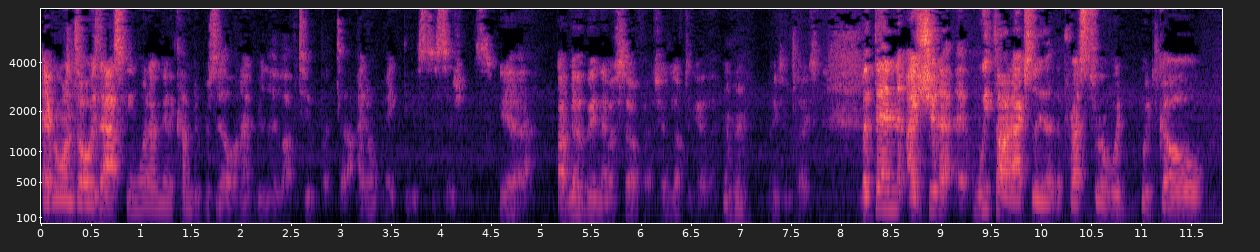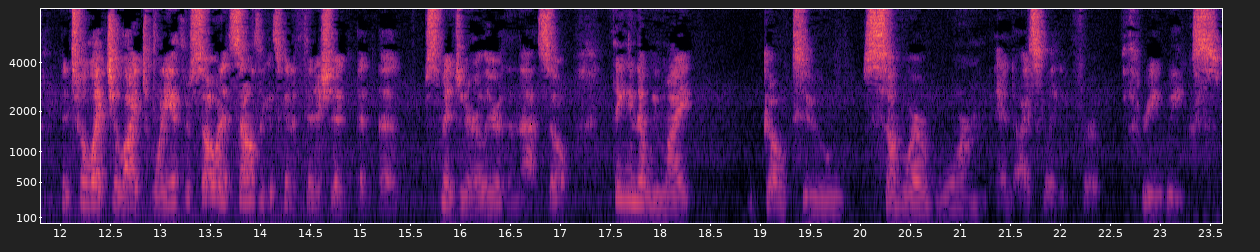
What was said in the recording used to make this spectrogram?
Everyone's always asking when I'm going to come to Brazil, and I'd really love to, but uh, I don't make these decisions. Yeah, I've never been there myself. Actually, I'd love to go there. Mhm. Amazing place. But then I should. We thought actually that the press tour would, would go until like July 20th or so, and it sounds like it's going to finish at, at a smidgen earlier than that. So, thinking that we might go to somewhere warm and isolated for three weeks.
